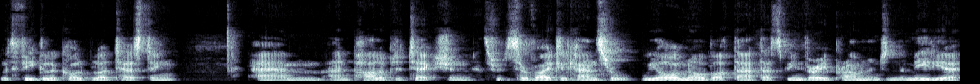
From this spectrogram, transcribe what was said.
with fecal occult blood testing, um, and polyp detection. Cervical cancer, we all know about that. That's been very prominent in the media.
